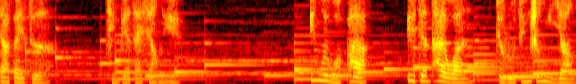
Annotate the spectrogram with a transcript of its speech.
下辈子，请别再相遇，因为我怕遇见太晚，就如今生一样，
